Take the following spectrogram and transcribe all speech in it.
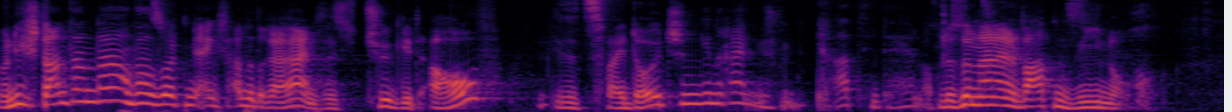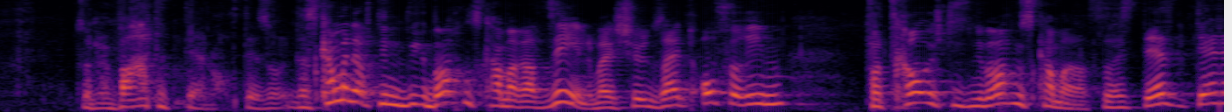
Und ich stand dann da und dann sollten wir eigentlich alle drei rein. Das heißt, die Tür geht auf, diese zwei Deutschen gehen rein. Ich will gerade hinterherlaufen. So, nein, nein, warten Sie noch. So, dann wartet der noch. Der soll. Das kann man auf den Überwachungskameras sehen, weil ich seit Offerim vertraue ich diesen Überwachungskameras. Das heißt, der, der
